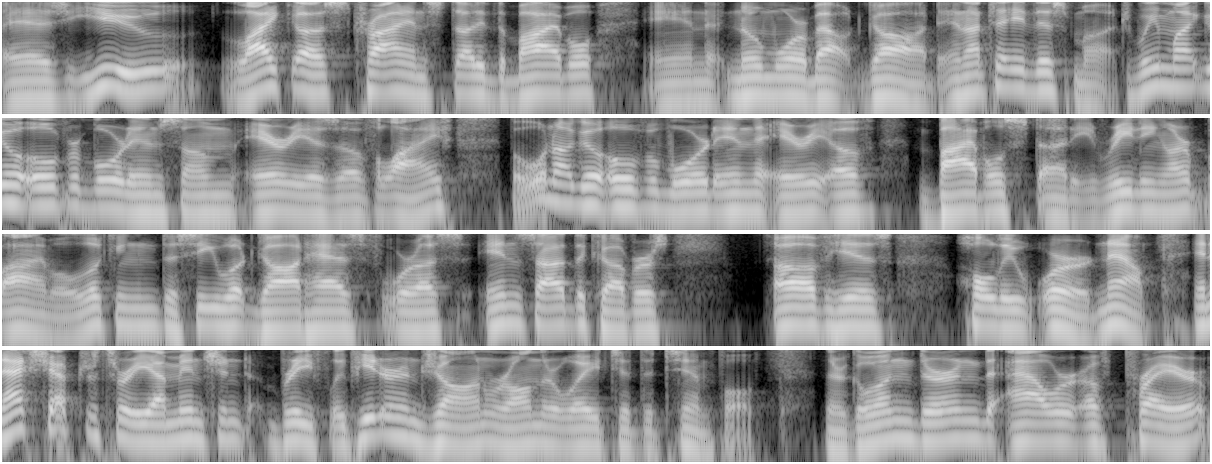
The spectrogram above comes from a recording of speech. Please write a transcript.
as you, like us, try and study the Bible and know more about God. And I tell you this much we might go overboard in some areas of life, but we'll not go overboard in the area of Bible study, reading our Bible, looking to see what God has for us inside the covers of His holy word. Now, in Acts chapter 3, I mentioned briefly, Peter and John were on their way to the temple. They're going during the hour of prayer,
